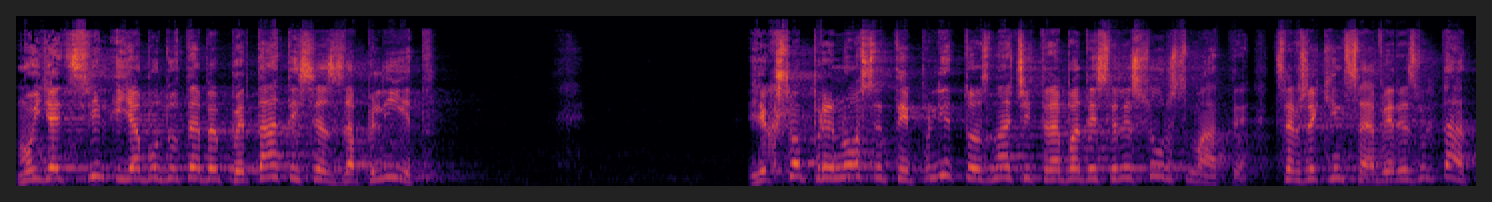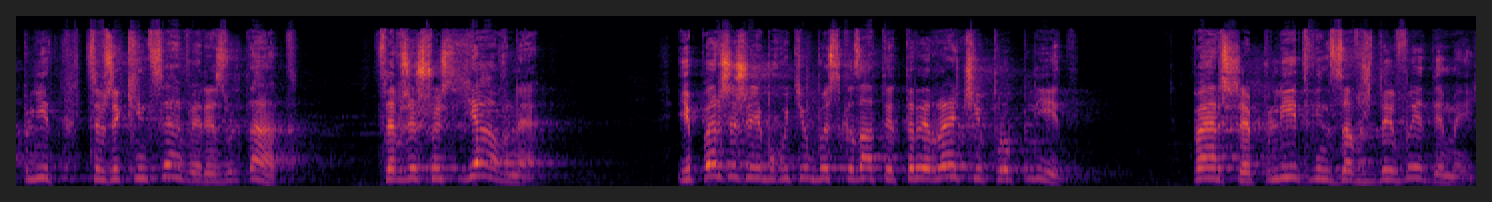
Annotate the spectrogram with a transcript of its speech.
Моя ціль, і я буду в тебе питатися за плід. Якщо приносити плід, то значить треба десь ресурс мати. Це вже кінцевий результат. Плід це вже кінцевий результат. Це вже щось явне. І перше, що я би хотів би сказати, три речі про плід. Перше, плід він завжди видимий.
